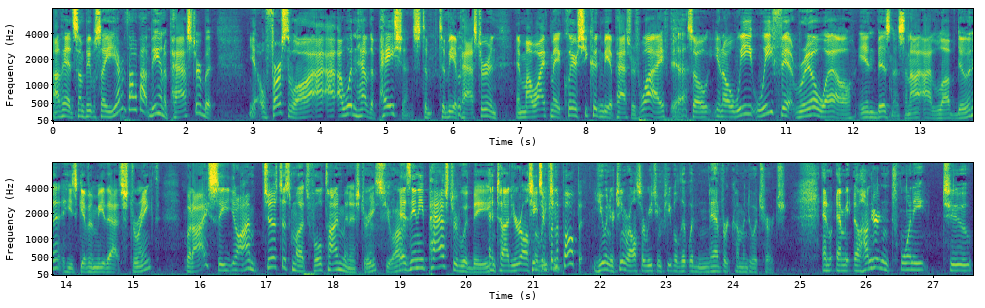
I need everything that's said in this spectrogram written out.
I've had some people say, You ever thought about being a pastor? But, you know, first of all, I, I, I wouldn't have the patience to, to be a hmm. pastor. And, and my wife made it clear she couldn't be a pastor's wife. Yeah. So, you know, we, we fit real well in business. And I, I love doing it. He's given me that strength. But I see, you know, I'm just as much full time ministry Yes, as any pastor would be. And Todd, you're also teaching from the pulpit. You and your team are also reaching people that would never come into a church. And I mean, 122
